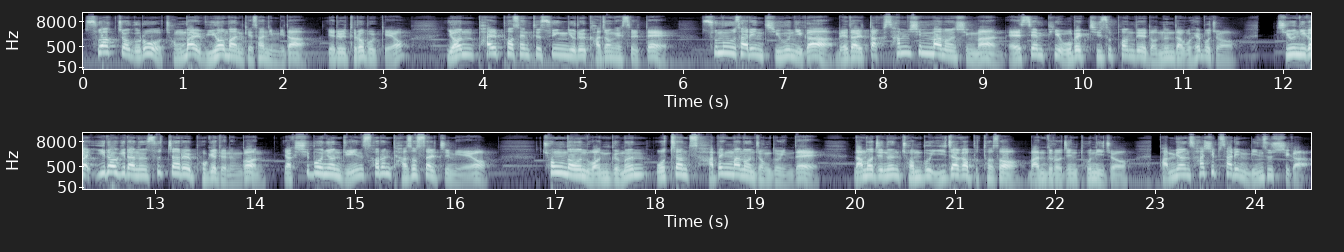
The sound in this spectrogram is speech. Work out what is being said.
수학적으로 정말 위험한 계산입니다. 예를 들어볼게요. 연 8% 수익률을 가정했을 때 20살인 지훈이가 매달 딱 30만 원씩만 S&P 500 지수 펀드에 넣는다고 해보죠. 지훈이가 1억이라는 숫자를 보게 되는 건 약 15년 뒤인 35살쯤이에요. 총 넣은 원금은 5,400만 원 정도인데 나머지는 전부 이자가 붙어서 만들어진 돈이죠. 반면 40살인 민수 씨가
